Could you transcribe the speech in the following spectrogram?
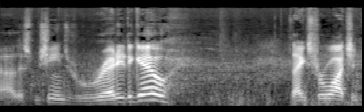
Uh, this machine's ready to go. Thanks for watching.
